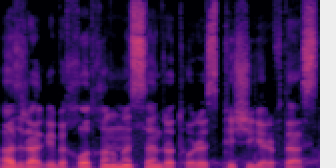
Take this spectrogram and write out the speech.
از رقیب خود خانم سندرا تورس پیشی گرفته است.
